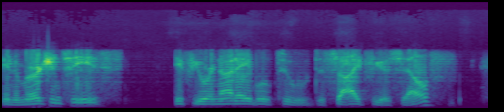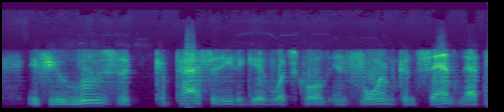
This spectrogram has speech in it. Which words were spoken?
in emergencies, if you are not able to decide for yourself, if you lose the capacity to give what's called informed consent, that's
